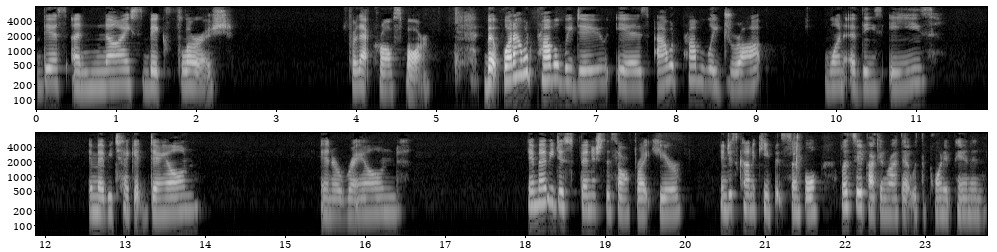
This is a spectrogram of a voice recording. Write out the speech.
this a nice big flourish for that crossbar. But what I would probably do is I would probably drop one of these E's and maybe take it down and around. And maybe just finish this off right here and just kind of keep it simple. Let's see if I can write that with the pointed pen and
